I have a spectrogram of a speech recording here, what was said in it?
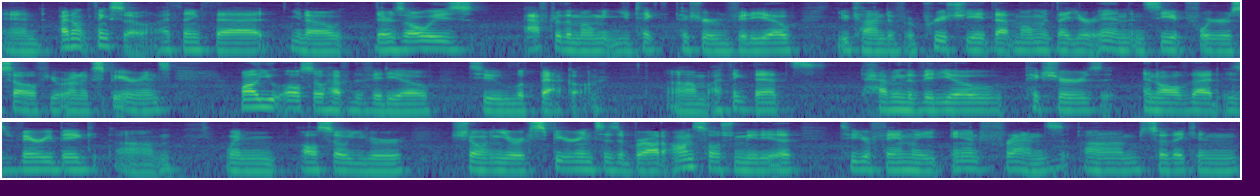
And I don't think so. I think that you know there's always after the moment you take the picture and video, you kind of appreciate that moment that you're in and see it for yourself, your own experience, while you also have the video to look back on. Um, I think that's having the video, pictures, and all of that is very big um, when also you're showing your experiences abroad on social media to your family and friends um, so they can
